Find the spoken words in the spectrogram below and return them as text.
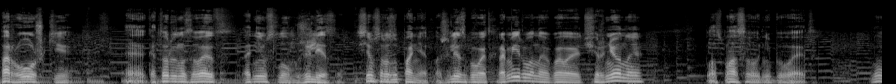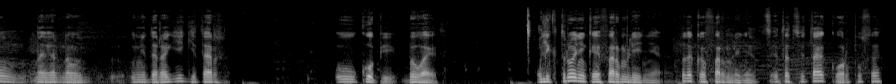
порожки, э, которые называют одним словом железо. Всем сразу понятно. Железо бывает хромированное, бывает черненое, пластмассового не бывает. Ну, наверное, у- у недорогих гитар у копий бывает. Электроника и оформление. Что такое оформление? Это цвета корпуса,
